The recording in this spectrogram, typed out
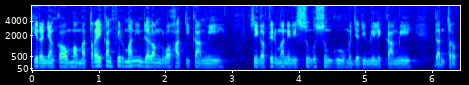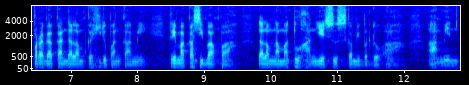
Kiranya engkau memateraikan firman ini dalam loh hati kami. Sehingga firman ini sungguh-sungguh menjadi milik kami dan terperagakan dalam kehidupan kami. Terima kasih Bapak. Dalam nama Tuhan Yesus kami berdoa. Amin.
